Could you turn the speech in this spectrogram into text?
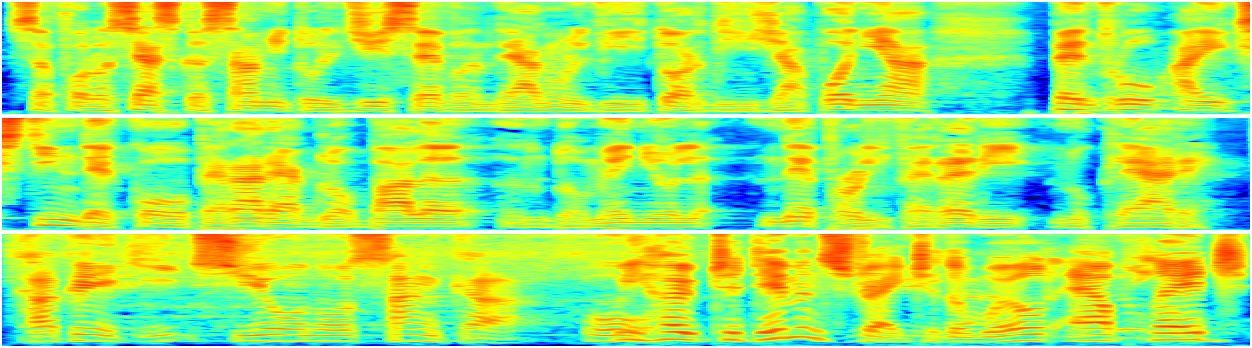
să folosească summitul G7 de anul viitor din Japonia pentru a extinde cooperarea globală în domeniul neproliferării nucleare. We hope to demonstrate to the world our pledge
